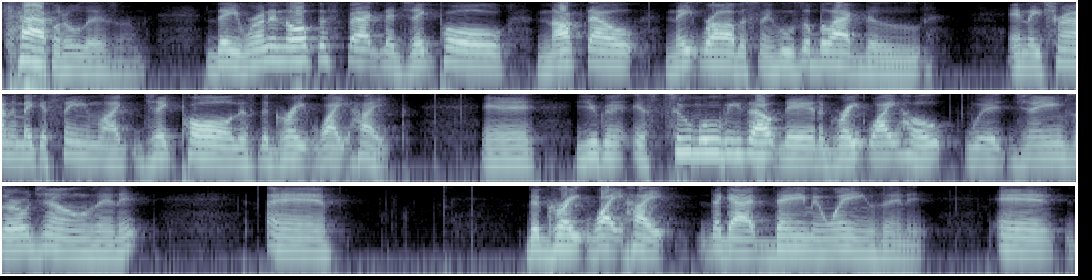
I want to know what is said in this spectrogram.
Capitalism. They running off the fact that Jake Paul knocked out Nate Robinson, who's a black dude, and they trying to make it seem like Jake Paul is the great white hype. And you can it's two movies out there, The Great White Hope with James Earl Jones in it. And the Great White Hype that got Damon Wayans in it. And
